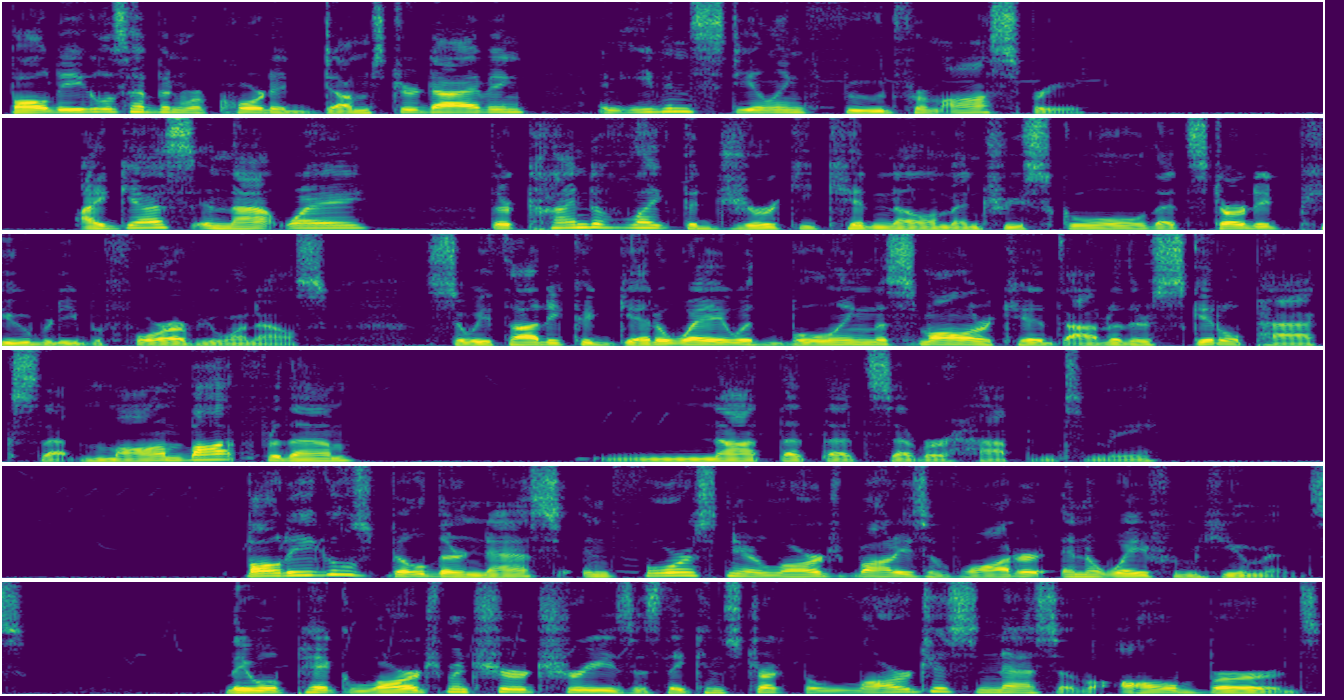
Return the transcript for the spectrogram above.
Bald eagles have been recorded dumpster diving and even stealing food from osprey. I guess in that way, they're kind of like the jerky kid in elementary school that started puberty before everyone else, so he thought he could get away with bullying the smaller kids out of their Skittle packs that mom bought for them. Not that that's ever happened to me. Bald eagles build their nests in forests near large bodies of water and away from humans. They will pick large mature trees as they construct the largest nest of all birds,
